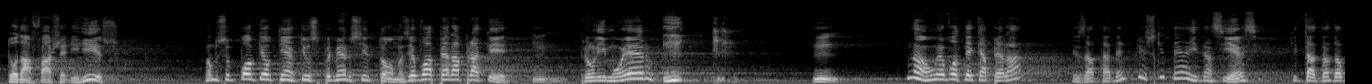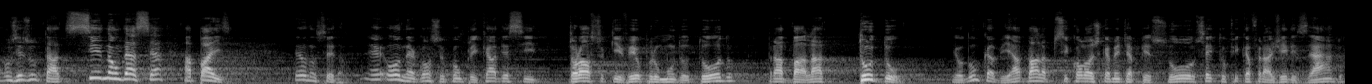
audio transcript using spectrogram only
estou na faixa de risco. Vamos supor que eu tenho aqui os primeiros sintomas. Eu vou apelar para quê? Para um limoeiro? Não, eu vou ter que apelar exatamente por isso que tem aí na ciência, que está dando alguns resultados. Se não der certo, rapaz, eu não sei não. É o negócio complicado, esse troço que veio para o mundo todo para abalar tudo. Eu nunca vi. Abala psicologicamente a pessoa, sei que tu fica fragilizado,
